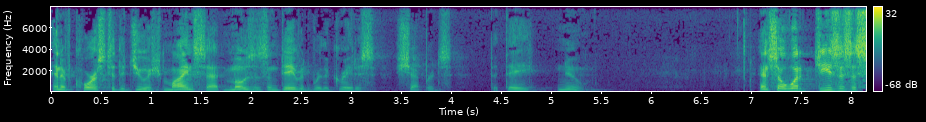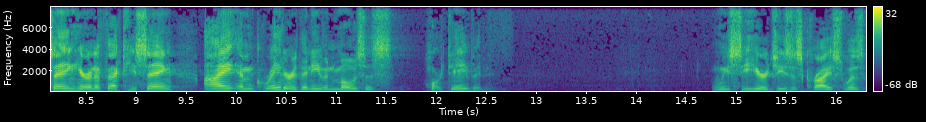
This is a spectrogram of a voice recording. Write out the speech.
And of course, to the Jewish mindset, Moses and David were the greatest shepherds that they knew. And so, what Jesus is saying here, in effect, he's saying, I am greater than even Moses or David. We see here Jesus Christ was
